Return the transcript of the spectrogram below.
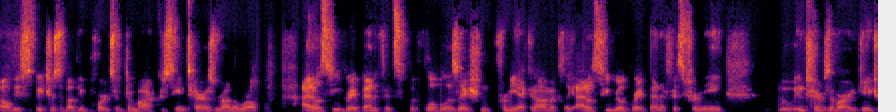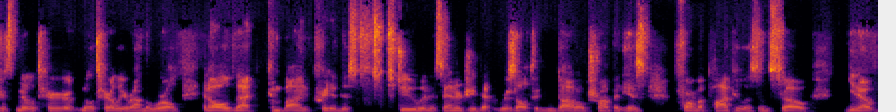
All these speeches about the importance of democracy and terrorism around the world. I don't see great benefits with globalization for me economically. I don't see real great benefits for me in terms of our engagements military, militarily around the world. And all of that combined created this stew and this energy that resulted in Donald Trump and his form of populism. So, you know,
